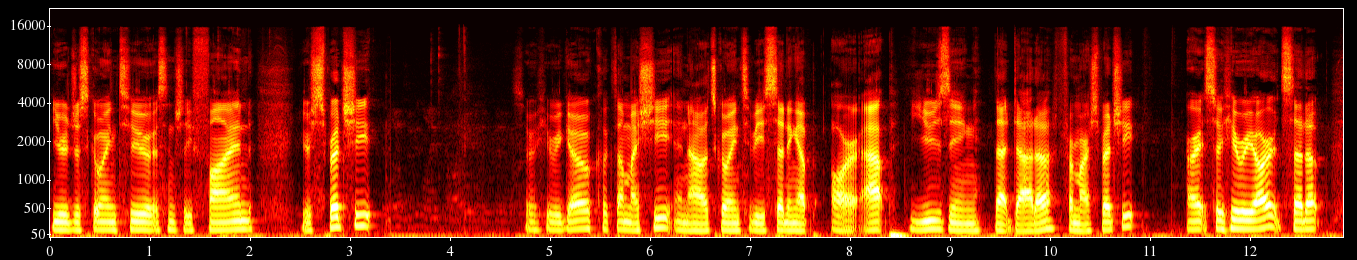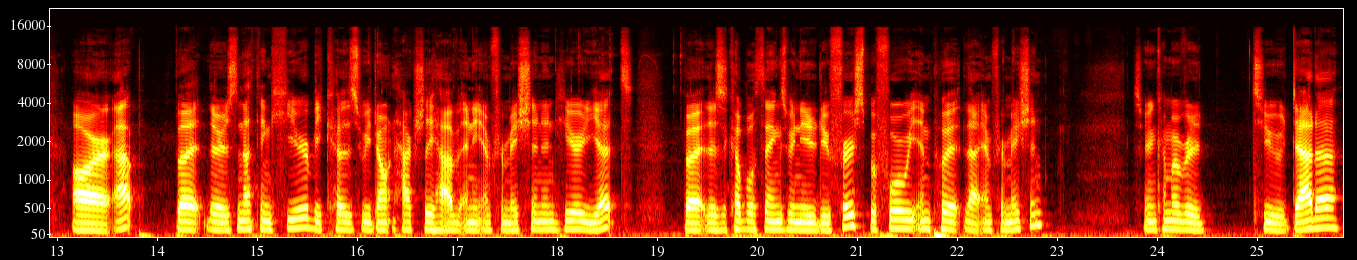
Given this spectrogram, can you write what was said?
you're just going to essentially find your spreadsheet. So here we go, clicked on my sheet, and now it's going to be setting up our app using that data from our spreadsheet. All right, so here we are, it's set up our app, but there's nothing here because we don't actually have any information in here yet. But there's a couple of things we need to do first before we input that information. So we're gonna come over to, to data,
